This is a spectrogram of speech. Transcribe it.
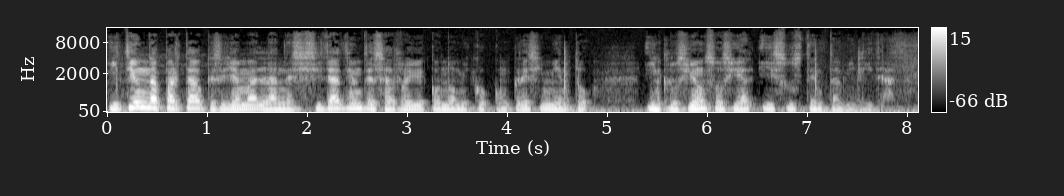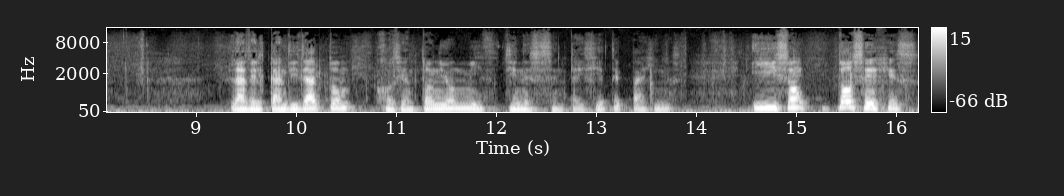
y tiene un apartado que se llama la necesidad de un desarrollo económico con crecimiento, inclusión social y sustentabilidad. La del candidato José Antonio Mid tiene 67 páginas y son dos ejes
